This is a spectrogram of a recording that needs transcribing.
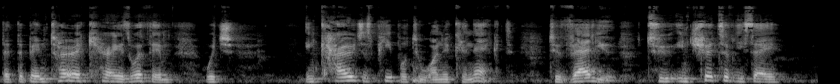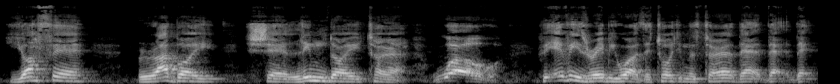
that the Ben Torah carries with him, which encourages people to want to connect, to value, to intuitively say, Yafe Rabbi Shelimdoi Torah. Whoa! Whoever his Rebbe was, they taught him this Torah, that, that, that,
